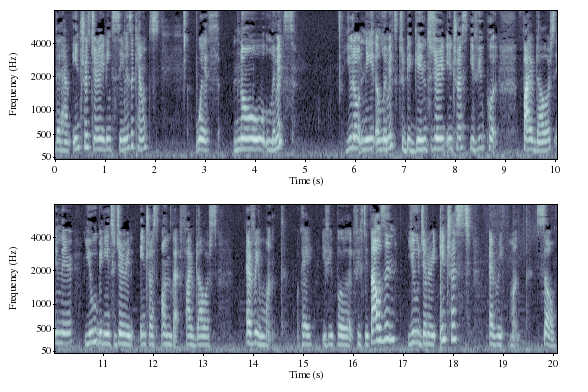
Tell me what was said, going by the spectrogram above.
that have interest generating savings accounts with no limits. You don't need a limit to begin to generate interest. If you put five dollars in there you will begin to generate interest on that five dollars every month okay if you put 50,000 you generate interest every month so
